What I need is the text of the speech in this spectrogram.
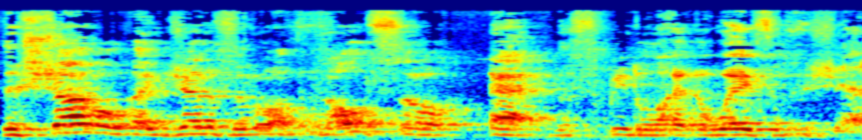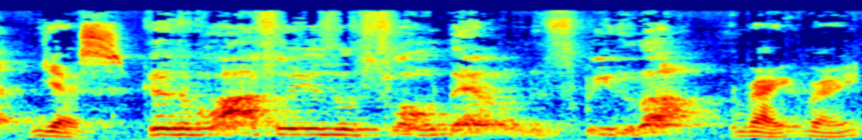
The shuttle that jettisoned off is also at the speed of light away from the ship. Yes. Because the velocity isn't slowed down, it's speeded up. Right. Right.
